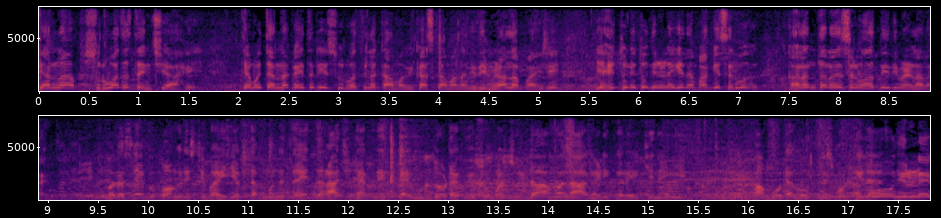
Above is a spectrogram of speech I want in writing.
त्यांना सुरुवातच त्यांची आहे. त्यामुळे त्यांना काहीतरी सुरुवातीला कामा विकास कामांना निधी मिळाला पाहिजे. या हेतूने तो निर्णय घेता बाकी सर्व कालांतराने सर्वांनाच निधी मिळणार आहे. बरं साहेब काँग्रेसचे भाई जगताप म्हणत आहेत. राज ठाकरे काय? उद्धव ठाकरे सोबत सुद्धा आम्हाला आघाडी करायची नाही हा मोठा गौप्यस्फोट केला तो. निर्णय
